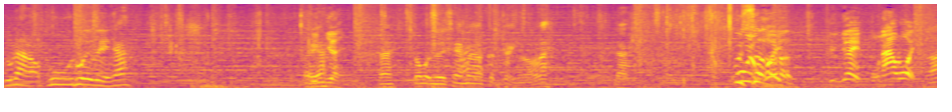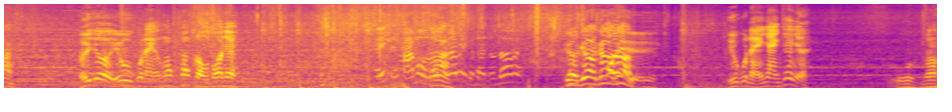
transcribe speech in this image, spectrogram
Lúc nào nó cũng thu đuôi về nhá. Đây nhá. nhỉ? Đây, cho mọi người xem ờ, cận cảnh nó này. Đây. Ui ơi. Kinh nhỉ? Hổ nào thôi. Đây. Đấy chưa? Yêu con này ngóc ngóc đầu to nhỉ? Đấy, phải há màu À. đớp đấy, cẩn thận nó đớp ấy. Kìa kìa kìa kìa. Yêu con này nhanh thế nhỉ? Ui, đây.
